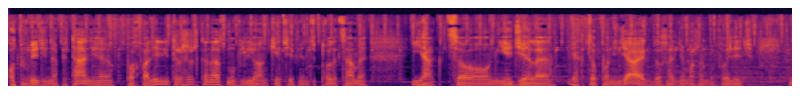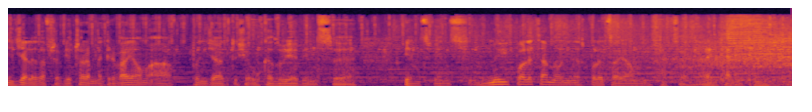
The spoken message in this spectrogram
odpowiedzi na pytanie, pochwalili troszeczkę nas, mówili o ankiecie, więc polecamy jak co niedzielę, jak co poniedziałek w zasadzie można by powiedzieć, niedzielę zawsze wieczorem nagrywają, a w poniedziałek to się ukazuje, więc, e, więc, więc my ich polecamy, oni nas polecają, tak sobie ręka ręka.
